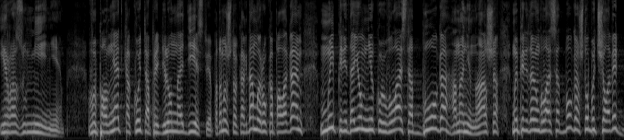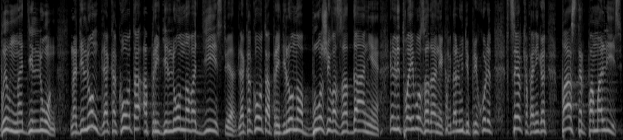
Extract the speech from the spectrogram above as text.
и разумением – выполнять какое-то определенное действие. Потому что когда мы рукополагаем, мы передаем некую власть от Бога, она не наша. Мы передаем власть от Бога, чтобы человек был наделен. Наделен для какого-то определенного действия, для какого-то определенного Божьего задания или твоего задания. Когда люди приходят в церковь, они говорят, пастор, помолись.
